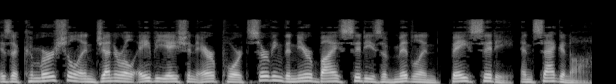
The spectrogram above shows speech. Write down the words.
is a commercial and general aviation airport serving the nearby cities of Midland, Bay City, and Saginaw.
